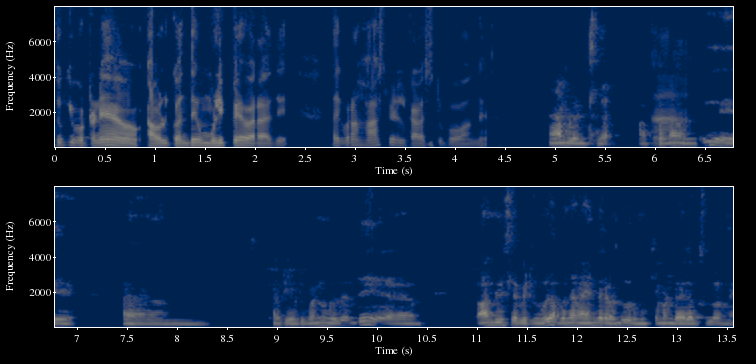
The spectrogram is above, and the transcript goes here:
தூக்கி போட்டோனே அவளுக்கு வந்து முழிப்பே வராது. அதுக்கப்றோ ஹாஸ்பிட்டலுக்கு அழச்சிட்டு போவாங்க. ஆம்புலன்ஸ்ல ஆ. அப்பதா வந்து ஆ அப்டி அப்டி பண்ணும்போது வந்து ஆம்புலன்ஸ்ல போயிட்டு இருக்கும்போது அப்பதா நயன்தாரா வந்து ஒரு முக்கியமான டைலாக் சொல்லுவாங்க.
